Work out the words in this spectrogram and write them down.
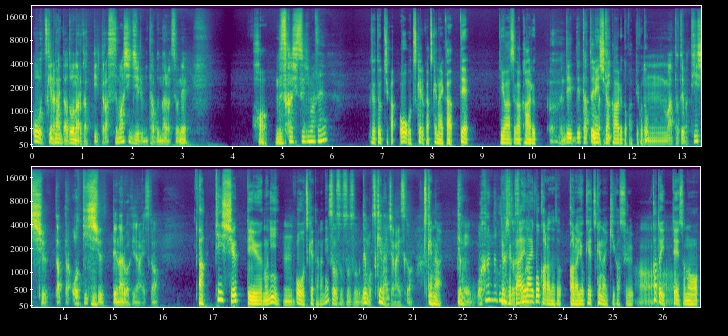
王をつけなかったらどうなるかって言ったら、すまし汁に多分なるんですよね。はあ。難しすぎません？それどっちが、おをつけるかつけないかで、ニュアンスが変わる、うんで、で、例えば、名詞が変わるとかっていうこと、うん、まあ、例えばティッシュだったら、おティッシュってなるわけじゃないですか。あ、ティッシュっていうのに、うん。おをつけたらね、そうそうそうそう。でもつけないじゃないですか。つけない。でも、わかんなくないですか？でもそれ外来語からだと、から余計つけない気がする。かかといって、、その、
